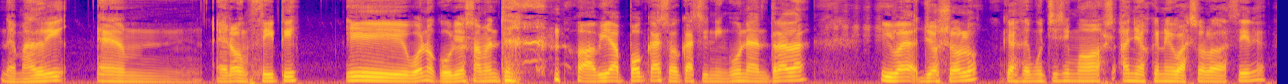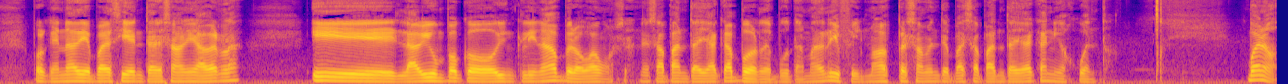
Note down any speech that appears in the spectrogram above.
de Madrid, en Heron City y bueno, curiosamente no había pocas o casi ninguna entrada. Iba yo solo, que hace muchísimos años que no iba solo al cine, porque nadie parecía interesado en ir a verla. Y la vi un poco inclinado, pero vamos, en esa pantalla acá por de puta madre y filmado expresamente para esa pantalla acá ni os cuento. Bueno,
